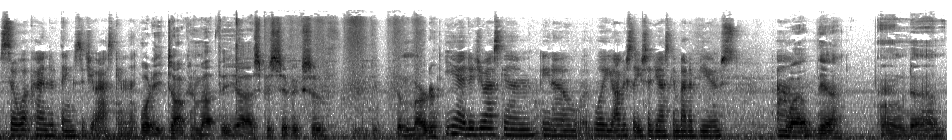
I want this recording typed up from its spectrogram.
So, what kind of things did you ask him then? What are you talking about? The uh, specifics of the, the, murder? Yeah. Did you ask him? You know, well, you, obviously you said you asked him about abuse. Um, well, yeah, and um,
